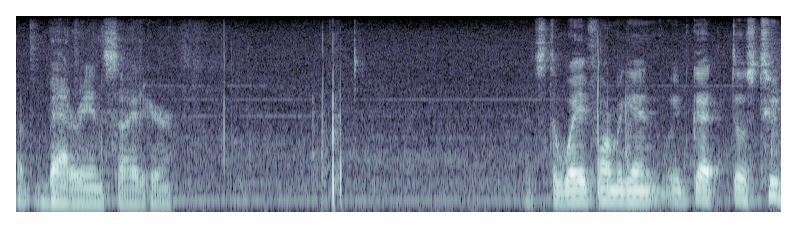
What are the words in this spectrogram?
a battery inside here. That's the waveform again. We've got those two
